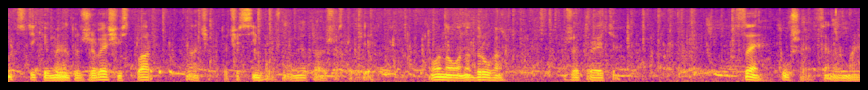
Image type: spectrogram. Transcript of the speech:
От стільки в мене тут живе, 6 пар, начебто, чи 7, я не пам'ятаю щось таке. Воно, воно, друга, вже третя. Все, кушає, все нормально.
